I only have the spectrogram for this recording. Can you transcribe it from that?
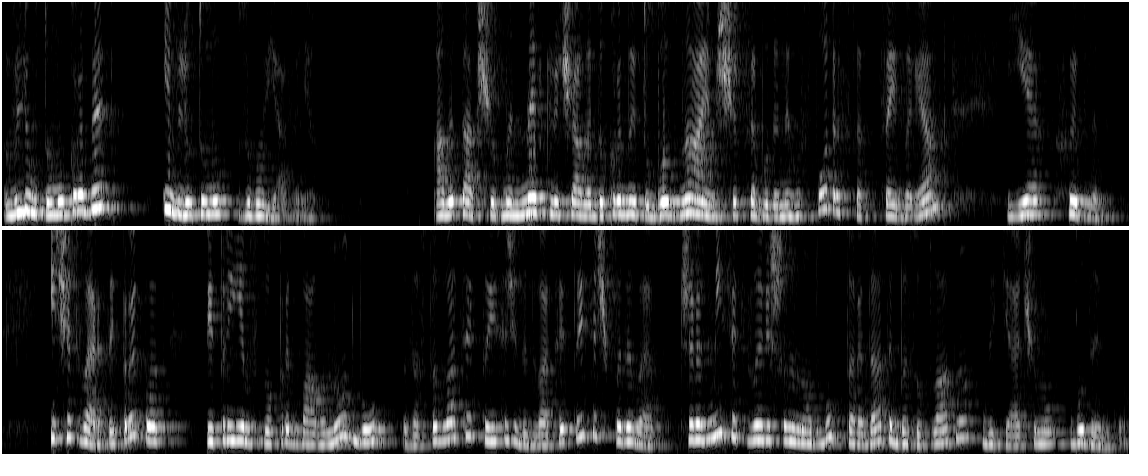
в лютому кредит і в лютому зобов'язання. Але так, щоб ми не включали до кредиту, бо знаємо, що це буде не господарська, цей варіант є хибним. І четвертий приклад. Підприємство придбало ноутбук за 120 тисяч до 20 тисяч ПДВ. Через місяць вирішили ноутбук передати безоплатно дитячому будинку.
